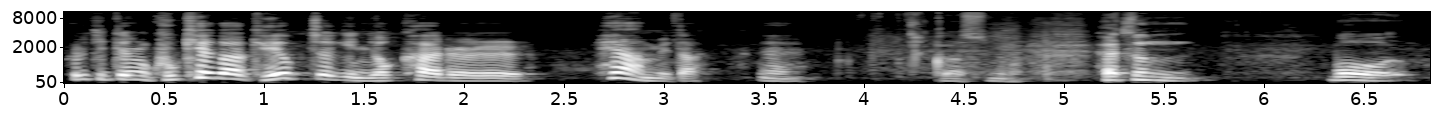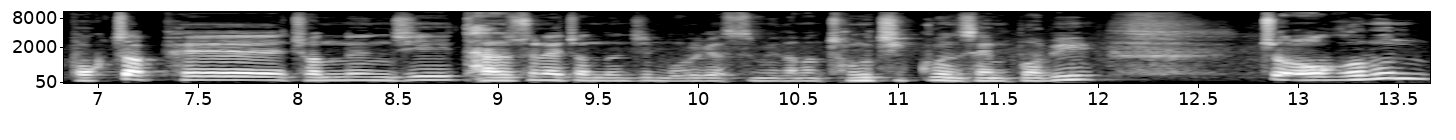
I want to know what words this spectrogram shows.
그렇기 때문에 국회가 개혁적인 역할을 해야 합니다. 예. 그렇습니다. 하여튼 뭐 복잡해졌는지 단순해졌는지 모르겠습니다만 정치권 셈법이 조금은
